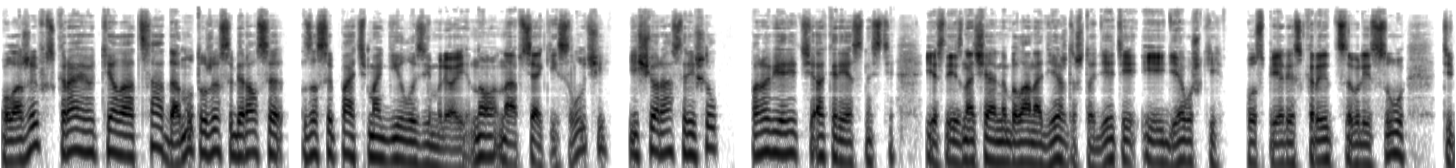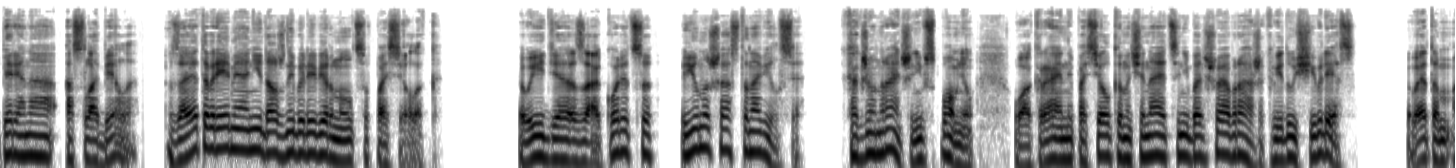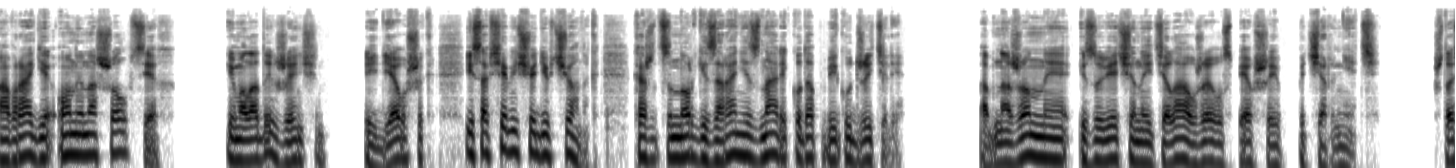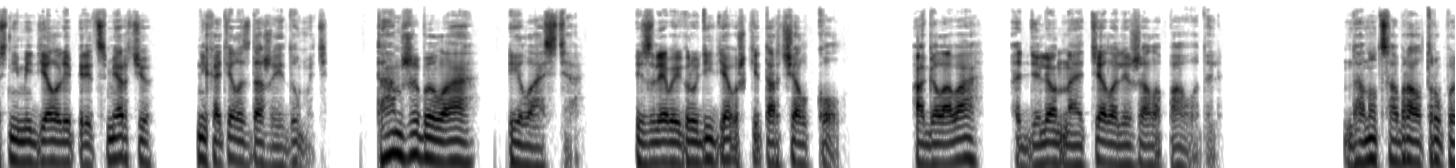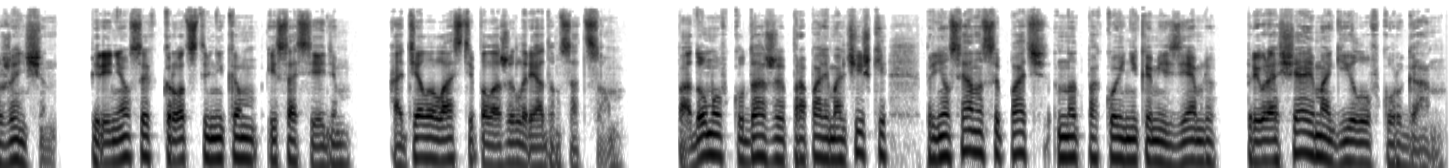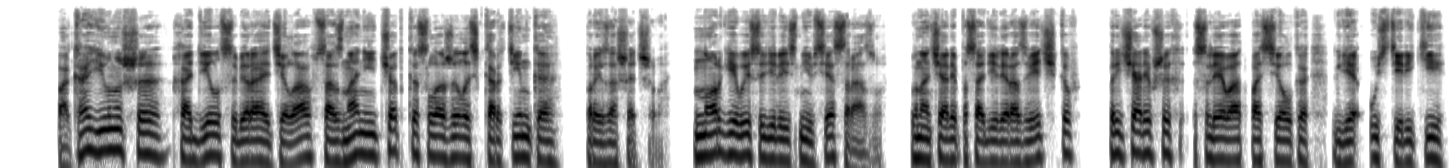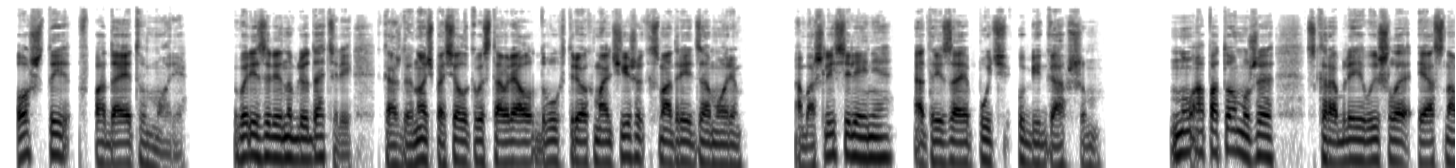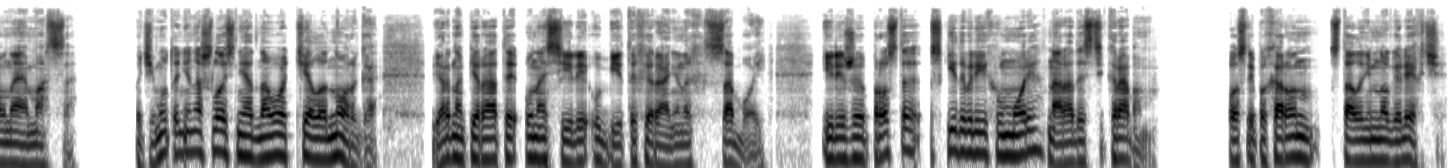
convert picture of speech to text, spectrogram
Уложив с краю тело отца, Данут уже собирался засыпать могилу землей, но на всякий случай еще раз решил проверить окрестности, если изначально была надежда, что дети и девушки успели скрыться в лесу, теперь она ослабела. За это время они должны были вернуться в поселок. Выйдя за околицу, юноша остановился. Как же он раньше не вспомнил? У окраины поселка начинается небольшой овражек, ведущий в лес. В этом овраге он и нашел всех. И молодых женщин, и девушек, и совсем еще девчонок. Кажется, норги заранее знали, куда побегут жители. Обнаженные, изувеченные тела, уже успевшие почернеть. Что с ними делали перед смертью, не хотелось даже и думать. Там же была и Ластя. Из левой груди девушки торчал кол, а голова, отделенная от тела, лежала поодаль. Данут собрал трупы женщин, перенес их к родственникам и соседям, а тело Ласти положил рядом с отцом. Подумав, куда же пропали мальчишки, принялся насыпать над покойниками землю, превращая могилу в курган. Пока юноша ходил, собирая тела, в сознании четко сложилась картинка произошедшего. Норги высадились не все сразу. Вначале посадили разведчиков, причаливших слева от поселка, где устье реки Ошты впадает в море. Вырезали наблюдателей. Каждую ночь поселок выставлял двух-трех мальчишек смотреть за морем. Обошли селение, отрезая путь убегавшим. Ну, а потом уже с кораблей вышла и основная масса. Почему-то не нашлось ни одного тела Норга. Верно, пираты уносили убитых и раненых с собой. Или же просто скидывали их в море на радость крабам. После похорон стало немного легче.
